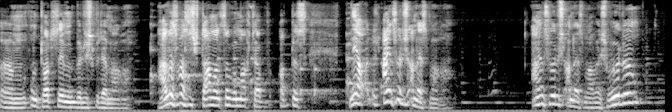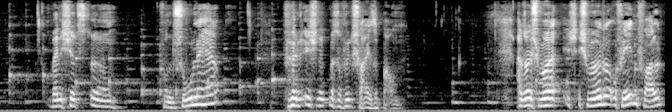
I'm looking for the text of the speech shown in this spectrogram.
Ähm, und trotzdem würde ich wieder machen. Alles, was ich damals so gemacht habe, ob das. Naja, eins würde ich anders machen. Eins würde ich anders machen. Ich würde, wenn ich jetzt äh, von Schule her, würde ich nicht mehr so viel Scheiße bauen. Also ich, würde, ich, ich würde auf jeden Fall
